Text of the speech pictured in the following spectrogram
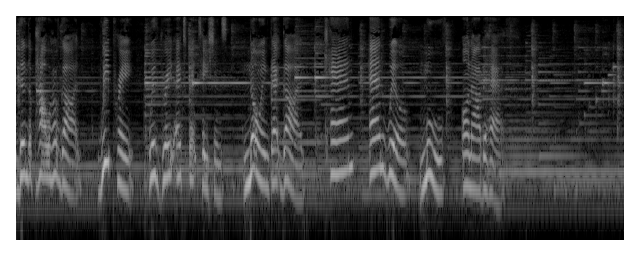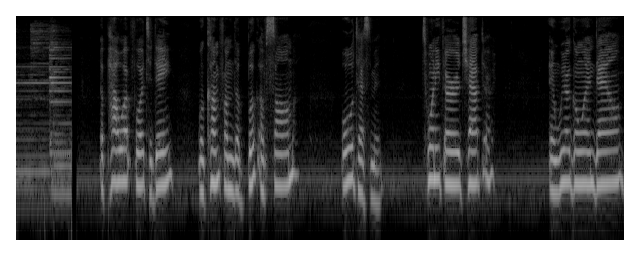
than the power of God. We pray with great expectations, knowing that God can and will move on our behalf. The power for today will come from the book of Psalm, Old Testament, 23rd chapter, and we are going down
